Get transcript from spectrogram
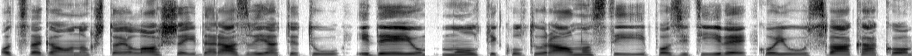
od svega onog što je loše i da razvijate tu ideju multikulturalnosti i pozitive koju svakako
